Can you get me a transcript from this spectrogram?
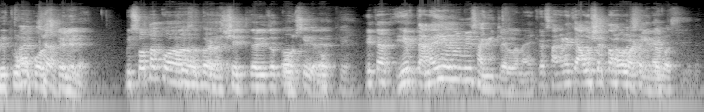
डिप्लोमा. कोर्स केलेला आहे. मी स्वतः शेतकरीचा कोर्स हे त्या- हे त्यांनाही अजून मी सांगितलेलं नाही किंवा सांगण्याची आवश्यकता मला वाटली आवश्यकता नाही.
